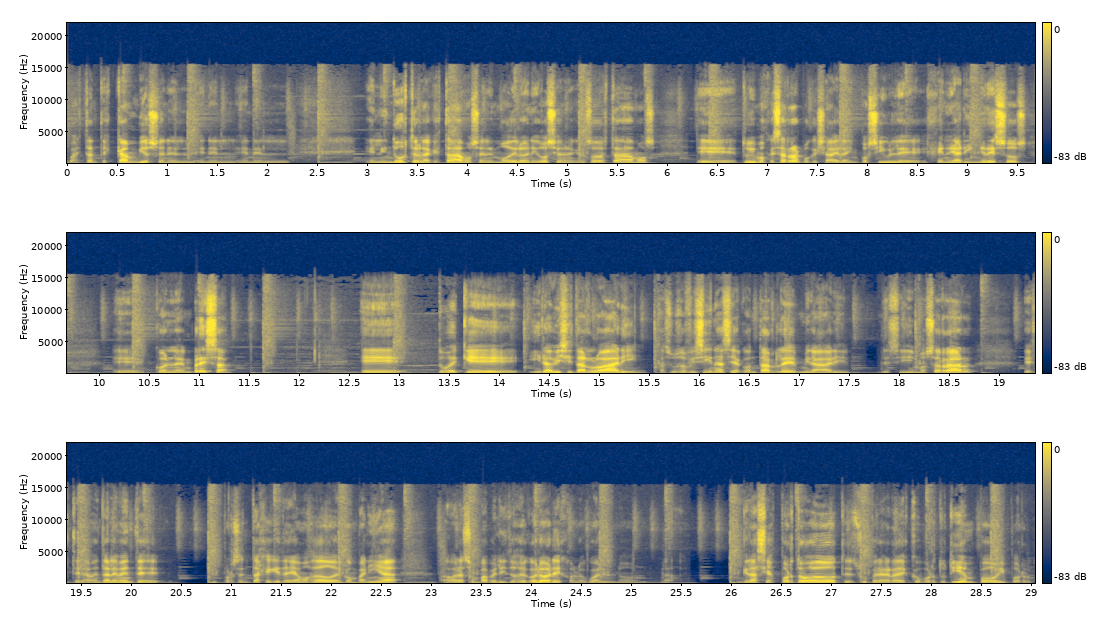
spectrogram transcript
bastantes cambios en, el, en, la industria en la que estábamos, en el modelo de negocio en el que nosotros estábamos, eh, tuvimos que cerrar porque ya era imposible generar ingresos eh, con la empresa. tuve que ir a visitarlo a Ari, a sus oficinas, y a contarle, mira Ari, decidimos cerrar. Este, lamentablemente el porcentaje que te habíamos dado de compañía ahora son papelitos de colores, con lo cual, gracias por todo, te súper agradezco por tu tiempo y por,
